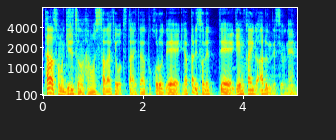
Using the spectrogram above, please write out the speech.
ただその技術の楽しさだけを伝えたところでやっぱりそれって限界があるんですよね。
